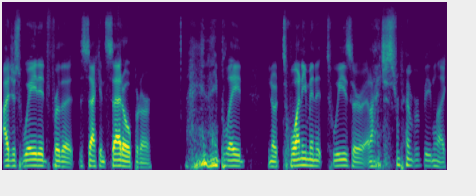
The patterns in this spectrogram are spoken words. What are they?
I just waited for the the second set opener, and they played, you know, 20 minute tweezer, and I just remember being like,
